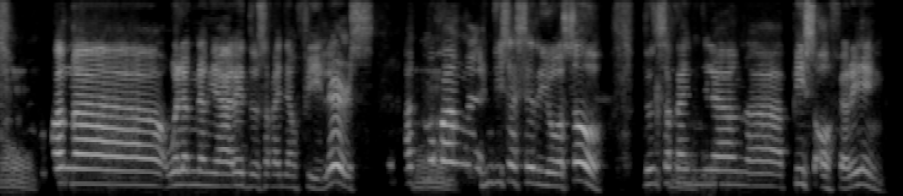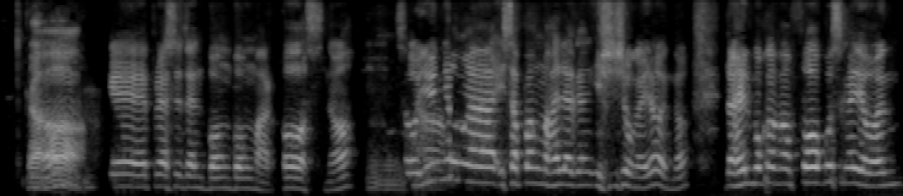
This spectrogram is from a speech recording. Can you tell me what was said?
Mm. Mukhang ah, walang nangyari doon sa kanyang feelers. At Mm. mukhang hindi siya seryoso doon sa Mm. kanyang ah, peace offering Oo. kay President Bongbong Marcos, no? Mm. So yun yung ah, isa pang mahalagang issue ngayon, no? Dahil mukhang ang focus ngayon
